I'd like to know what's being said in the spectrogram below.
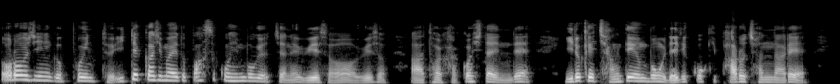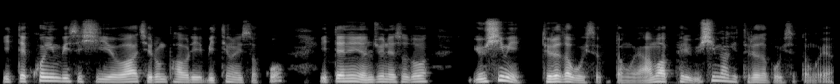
떨어지는 그 포인트, 이때까지만 해도 박스권 행복이었잖아요. 위에서, 위에서, 아, 덜 갈 것이다 했는데, 이렇게 장대 음봉을 내리꽂기 바로 전날에, 이때 코인비스 CEO와 제롬 파월이 미팅을 했었고, 이때는 연준에서도 유심히 들여다보고 있었던 거예요. 암호화폐를 유심하게 들여다보고 있었던 거예요.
